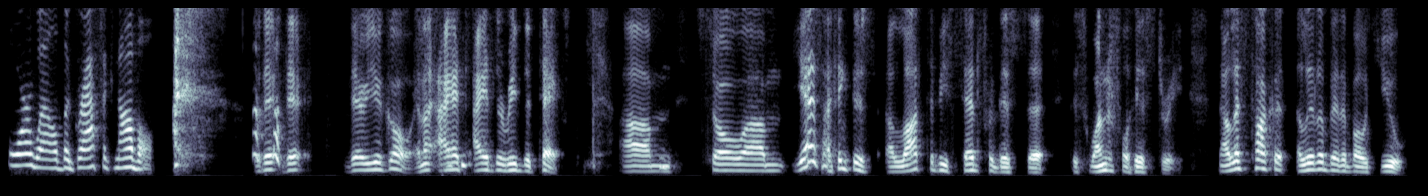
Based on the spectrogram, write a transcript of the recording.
Orwell, the graphic novel. there, there, there you go. And I, I, had, I had to read the text. Um, so um, yes, I think there's a lot to be said for this uh, this wonderful history. Now let's talk a, a little bit about you.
